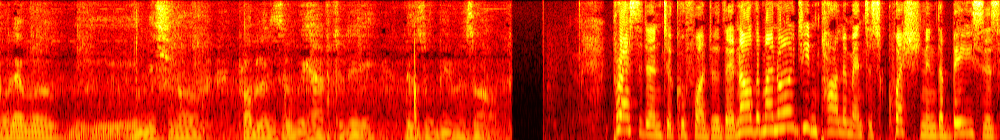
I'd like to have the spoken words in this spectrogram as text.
whatever initial problems that we have today, those will be resolved. President Akufo-Addo there. Now, the minority in parliament is questioning the basis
